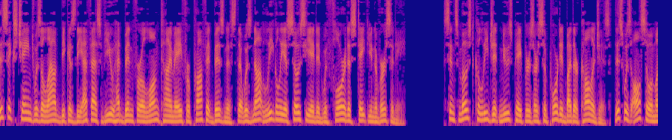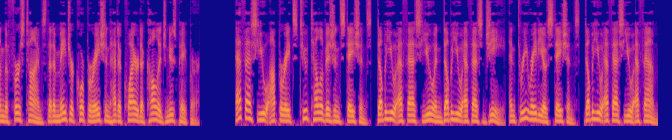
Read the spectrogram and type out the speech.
This exchange was allowed because the FS View had been for a long time a for-profit business that was not legally associated with Florida State University. Since most collegiate newspapers are supported by their colleges, this was also among the first times that a major corporation had acquired a college newspaper. FSU operates two television stations, WFSU and WFSG, and three radio stations, WFSU-FM,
